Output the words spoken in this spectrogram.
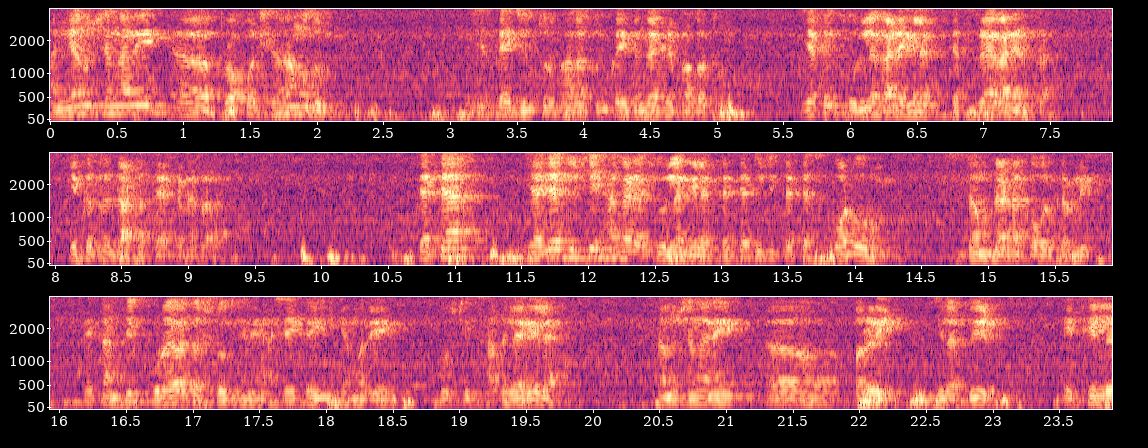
आणि या अनुषंगाने प्रॉपर शहरामधून तसेच काही जिंतूर भागातून काही गंगाखेड भागातून ज्या काही चोरल्या गाड्या गेल्या त्या सगळ्या गाड्यांचा एकत्र डाटा तयार करण्यात आला. त्या त्या ज्या ज्या दिवशी ह्या गाड्या चोरल्या गेल्या त्या त्या दिवशी त्या त्या स्पॉटवरून डंप डाटा कव्हर करणे आणि तांत्रिक पुराव्याचा शोध घेणे अशाही काही यामध्ये गोष्टी साधल्या गेल्या. त्या अनुषंगाने परळी जिल्हा बीड येथील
